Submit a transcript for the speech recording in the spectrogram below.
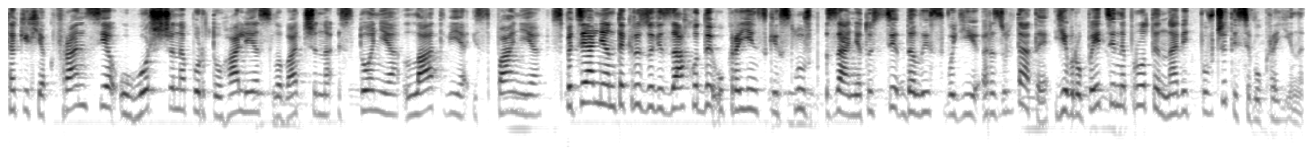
таких як Франція, Угорщина, Португалія, Словаччина, Естонія, Латвія, Іспанія. Спеціальні антикризові заходи українських служб зайнятості дали свої результати. Європейці не проти навіть повчитися в України.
